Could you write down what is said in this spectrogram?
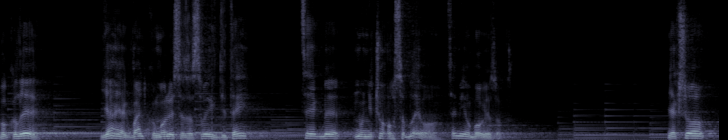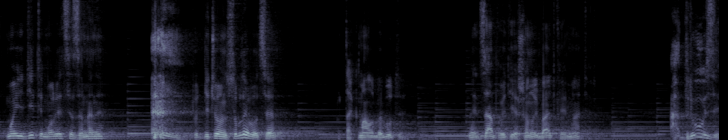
Бо коли я, як батько, молюся за своїх дітей, це якби ну, нічого особливого, це мій обов'язок. Якщо мої діти моляться за мене, Тут нічого особливого, це так мало би бути. Навіть заповідь є, шануй батька і матір. А друзі,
